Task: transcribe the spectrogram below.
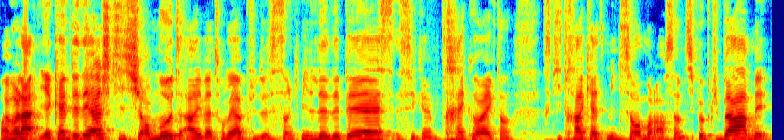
Ouais voilà, il y a quand même des DH qui sur Mote arrivent à tourner à plus de 5000 de DPS, c'est quand même très correct. Hein. Skitra 4100, bon alors c'est un petit peu plus bas, mais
